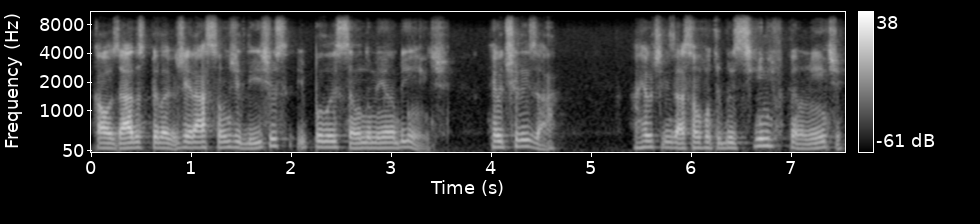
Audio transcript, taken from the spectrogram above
causados pela geração de lixos e poluição do meio ambiente. Reutilizar. A reutilização contribui significativamente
